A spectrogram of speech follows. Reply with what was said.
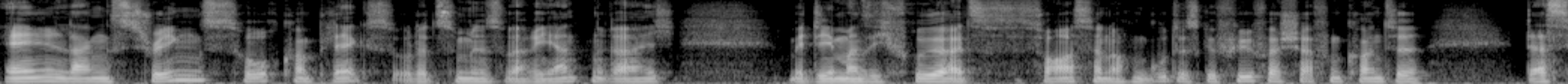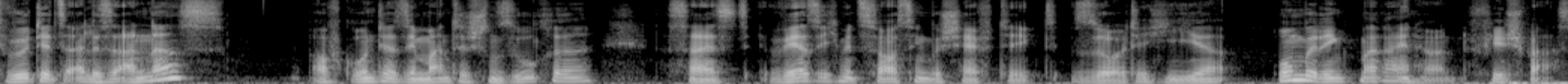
ellenlangen Strings, hochkomplex oder zumindest variantenreich, mit denen man sich früher als Sourcer noch ein gutes Gefühl verschaffen konnte. Das wird jetzt alles anders aufgrund der semantischen Suche. Das heißt, wer sich mit Sourcing beschäftigt, sollte hier unbedingt mal reinhören. Viel Spaß!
